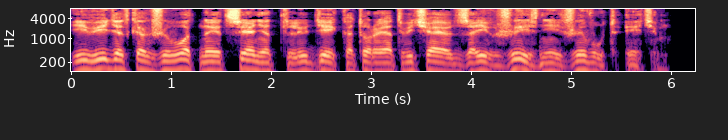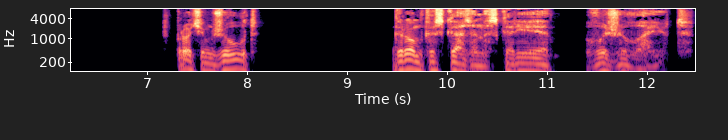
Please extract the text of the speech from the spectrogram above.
и видят, как животные ценят людей, которые отвечают за их жизни и живут этим. Впрочем, живут, громко сказано, скорее выживают.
